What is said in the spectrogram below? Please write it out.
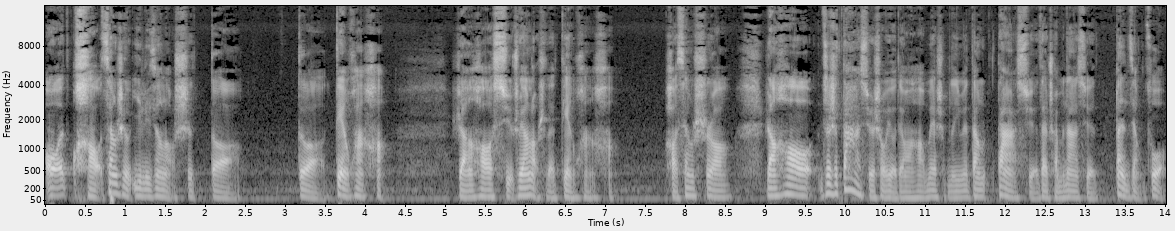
我好像是有易立竞老师的的电话号，然后许志远老师的电话号。好像是哦，然后这是大学时候有电话号，为什么呢？因为当大学在传媒大学办讲座，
